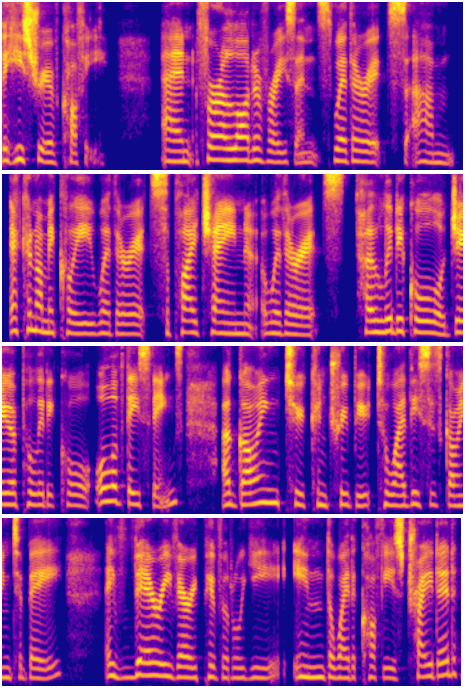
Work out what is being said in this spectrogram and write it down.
the history of coffee. And for a lot of reasons, whether it's um, economically, whether it's supply chain, whether it's political or geopolitical, all of these things are going to contribute to why this is going to be a very, very pivotal year in the way that coffee is traded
